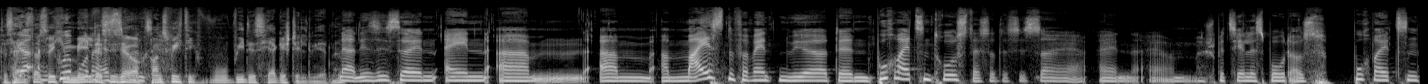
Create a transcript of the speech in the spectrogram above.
Das heißt, Ja, aus ein welchem Mehl, das ist ja auch ganz wichtig, wo, wie das hergestellt wird. Ne? Nein, das ist ein, ein ähm, ähm, am meisten verwenden wir den Buchweizentrost. Also das ist äh, ein ähm, spezielles Brot aus Buchweizen.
